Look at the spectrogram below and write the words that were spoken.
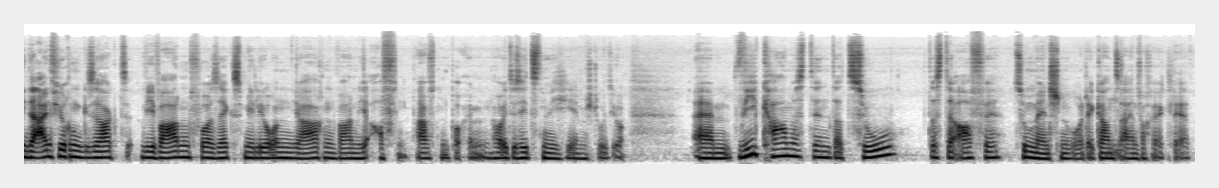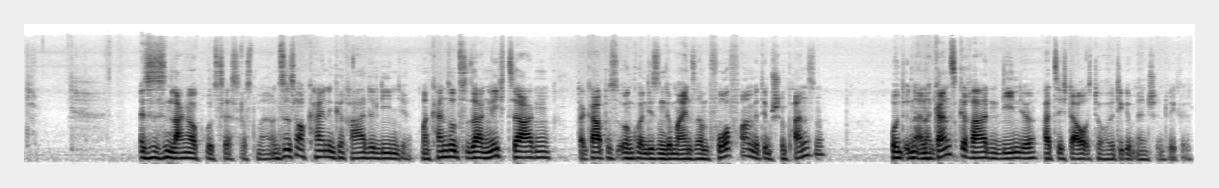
in der Einführung gesagt, wir waren vor sechs Millionen Jahren waren wir Affen auf den Bäumen. Heute sitzen wir hier im Studio. Ähm, wie kam es denn dazu, dass der Affe zum Menschen wurde? Ganz einfach erklärt. Es ist ein langer Prozess erstmal. Und es ist auch keine gerade Linie. Man kann sozusagen nicht sagen, da gab es irgendwann diesen gemeinsamen Vorfahren mit dem Schimpansen und in einer ganz geraden Linie hat sich daraus der heutige Mensch entwickelt.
